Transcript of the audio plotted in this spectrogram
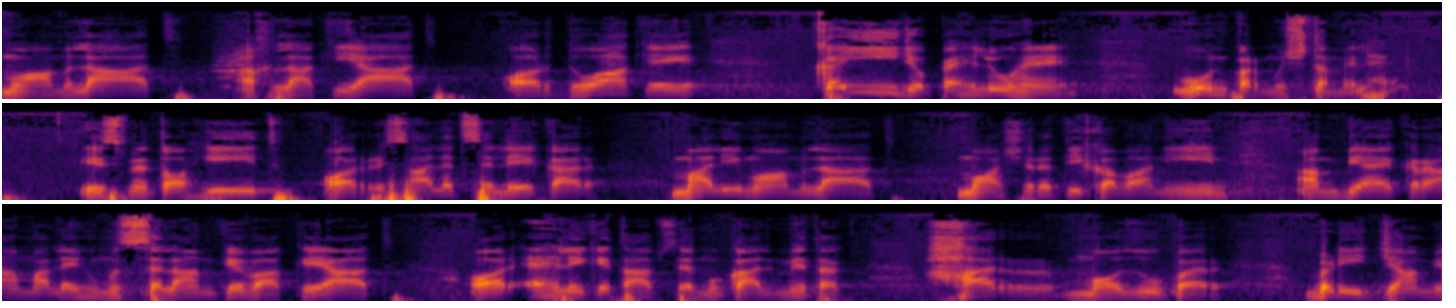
معاملات، اخلاقیات اور دعا کے کئی جو پہلو ہیں، وہ ان پر مشتمل ہے۔ اس میں توحید اور رسالت سے لے کر مالی معاملات، معاشرتی قوانین، انبیاء کرام علیہ السلام کے واقعات اور اہل کتاب سے مکالمے تک ہر موضوع پر بڑی جامع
